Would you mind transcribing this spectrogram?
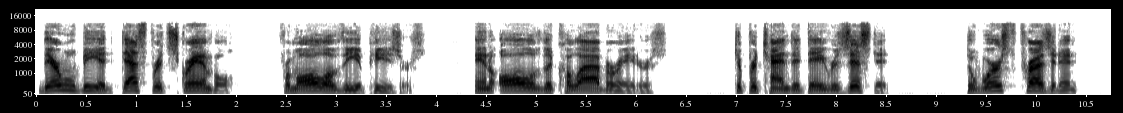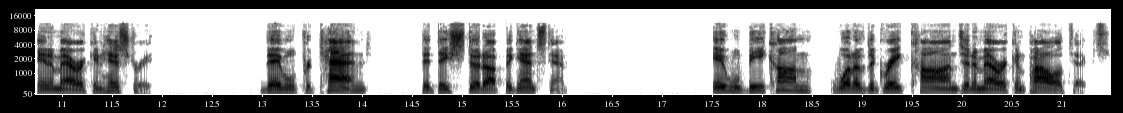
there will be a desperate scramble from all of the appeasers and all of the collaborators to pretend that they resisted the worst president in American history. They will pretend that they stood up against him. It will become one of the great cons in American politics.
